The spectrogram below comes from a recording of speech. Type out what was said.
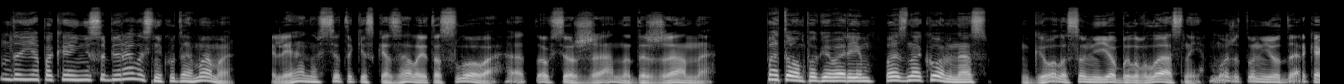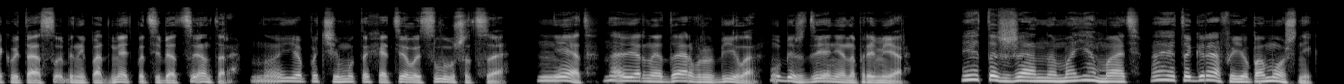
«Да я пока и не собиралась никуда, мама. Лиана все-таки сказала это слово, а то все Жанна да Жанна. «Потом поговорим, познакомь нас». Голос у нее был властный, может, у нее дар какой-то особенный подмять под себя центр, но ее почему-то хотелось слушаться. Нет, наверное, дар врубила, убеждение, например. «Это Жанна, моя мать, а это граф ее помощник».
